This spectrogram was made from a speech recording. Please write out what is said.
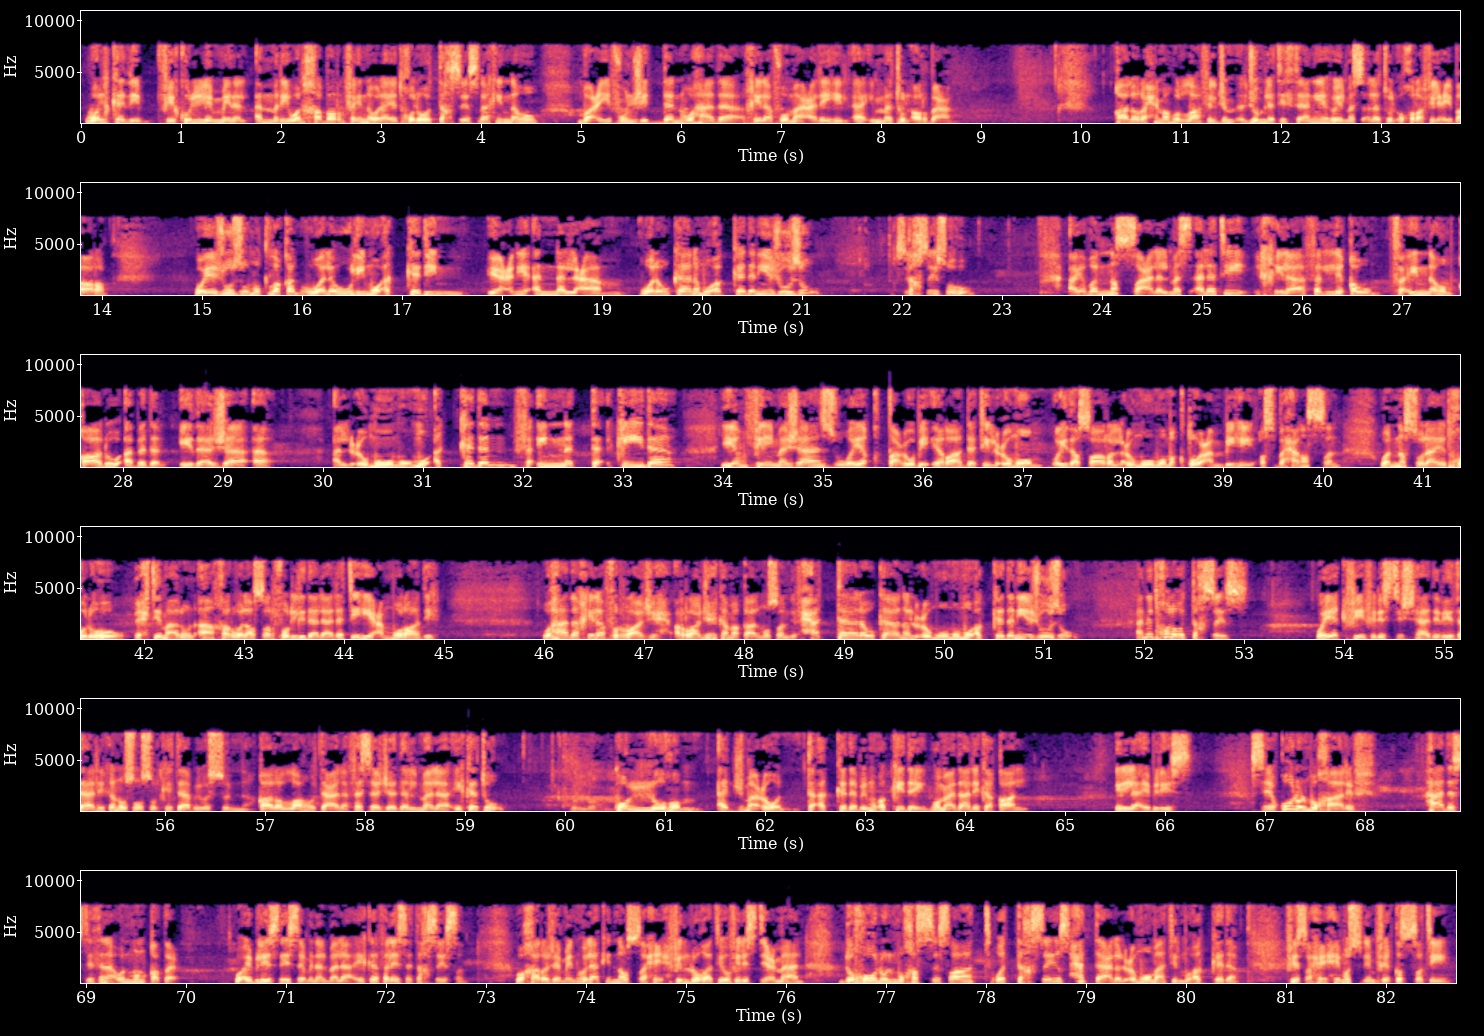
والكذب في كل من الأمر والخبر فإنه لا يدخله التخصيص لكنه ضعيف جدا وهذا خلاف ما عليه الآئمة الأربعة. قال رحمه الله في الجملة الثانية وهي المسألة الأخرى في العبارة ويجوز مطلقا ولو لمؤكد. يعني أن العام ولو كان مؤكدا يجوز تخصيصه. أيضا نص على المسألة خلافا لقوم فإنهم قالوا أبدا إذا جاء العموم مؤكدا فإن التأكيد ينفي المجاز ويقطع بإرادة العموم وإذا صار العموم مقطوعا به أصبح نصا والنص لا يدخله احتمال آخر ولا صرف لدلالته عن مراده. وهذا خلاف الراجح. الراجح كما قال المصنف حتى لو كان العموم مؤكدا يجوز أن يدخله التخصيص. ويكفي في الاستشهاد لذلك نصوص الكتاب والسنة. قال الله تعالى فسجد الملائكة كلهم, كلهم. أجمعون. تأكد بمؤكدين. ومع ذلك قال إلا إبليس. سيقول المخالف هذا استثناء منقطع. وإبليس ليس من الملائكة فليس تخصيصا وخرج منه. لكنه الصحيح في اللغة وفي الاستعمال دخول المخصصات والتخصيص حتى على العمومات المؤكدة. في صحيح مسلم في قصة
